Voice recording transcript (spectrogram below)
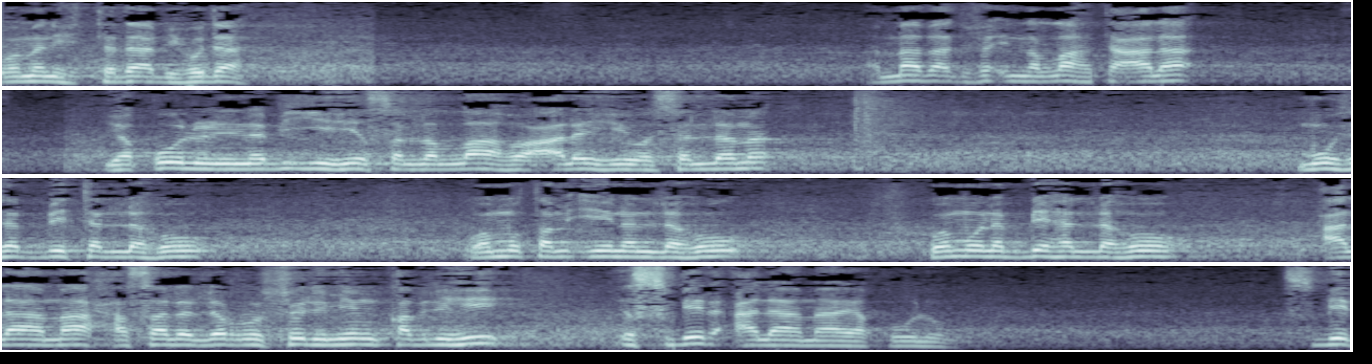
ومن اهتدى بهداه. أما بعد فإن الله تعالى يقول لنبيه صلى الله عليه وسلم مثبتا له ومطمئنا له ومنبها له على ما حصل للرسل من قبله اصبر على ما يقولون. اصبر.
